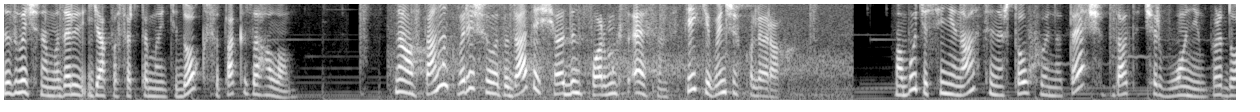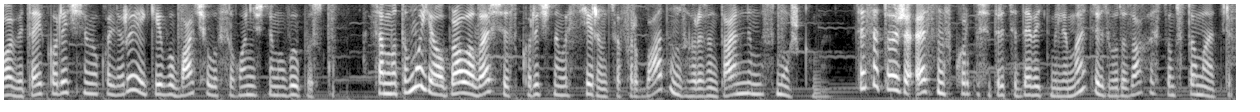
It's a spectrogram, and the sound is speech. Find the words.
Незвична модель як в асортименті Doxa, так і загалом. Наостанок вирішили додати ще один Formix Essence, тільки в інших кольорах. Мабуть, осінній настрій наштовхує на те, щоб додати червоні, бордові та й коричневі кольори, які ви бачили в сьогоднішньому випуску. Саме тому я обрала версію з коричнево-сірим циферблатом з горизонтальними смужками. Це все той же Essence в корпусі 39 мм з водозахистом 100 метрів.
